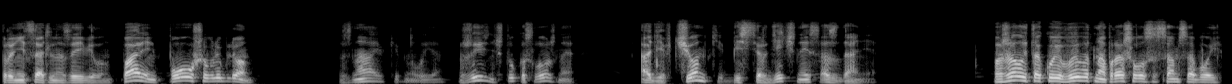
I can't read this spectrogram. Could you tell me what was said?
проницательно заявил он. Парень по уши влюблен. Знаю, кивнула я. Жизнь штука сложная, а девчонки бессердечные создания. Пожалуй, такой вывод напрашивался сам собой.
